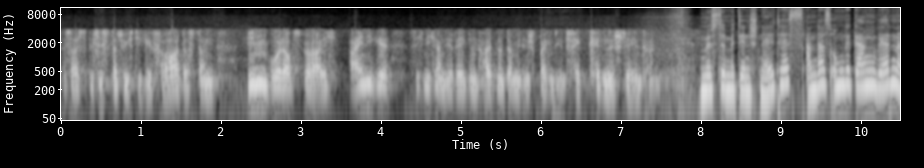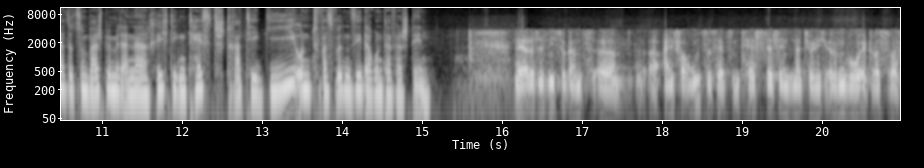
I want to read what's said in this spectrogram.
Das heißt, es ist natürlich die Gefahr, dass dann im Urlaubsbereich einige sich nicht an die Regeln halten und damit entsprechend Infektketten entstehen können. Müsste mit den Schnelltests anders umgegangen werden, also zum Beispiel mit einer richtigen Teststrategie? Und was würden Sie darunter verstehen? Naja, das ist nicht so ganz äh, einfach umzusetzen. Teste sind natürlich irgendwo etwas, was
